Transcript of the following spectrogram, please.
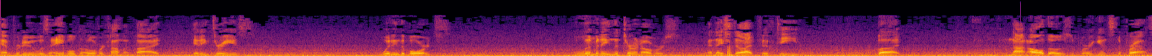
And Purdue was able to overcome it by hitting threes, winning the boards, limiting the turnovers, and they still had 15. But not all those were against the press.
